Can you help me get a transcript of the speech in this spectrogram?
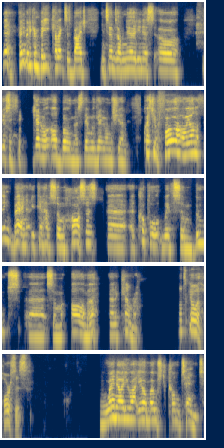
Yeah. If anybody can beat collector's badge in terms of nerdiness or just general oddballness, then we'll get you on the show. Question four, are we on? I think Ben, you can have some horses, uh, a couple with some boots, uh, some armor, and a camera. Let's go with horses. When are you at your most content?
